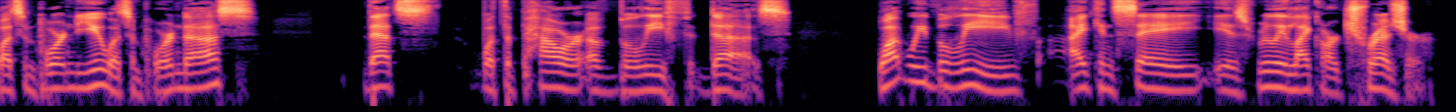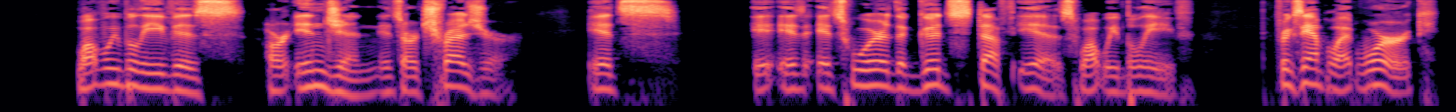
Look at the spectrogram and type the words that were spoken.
what's important to you, what's important to us. That's what the power of belief does. What we believe, I can say, is really like our treasure. What we believe is our engine, it's our treasure. It's it, it, it's where the good stuff is, what we believe. For example, at work,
